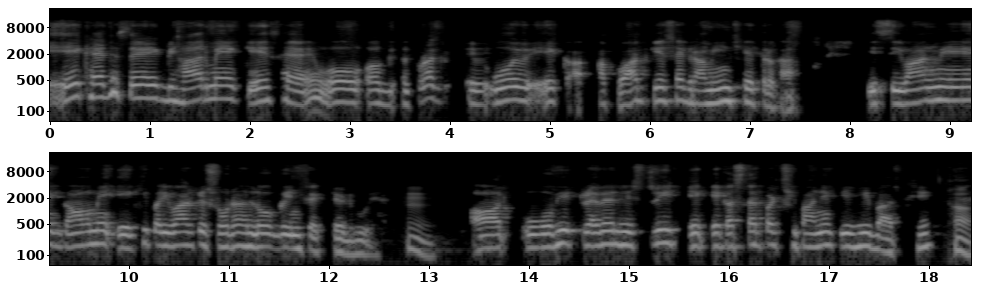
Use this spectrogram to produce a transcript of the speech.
एक है जैसे एक बिहार में एक केस है वो थोड़ा वो एक अपवाद केस है ग्रामीण क्षेत्र का इस सिवान में गाँव में एक ही परिवार के सोलह लोग इन्फेक्टेड हुए हैं और वो भी ट्रेवल हिस्ट्री एक एक स्तर पर छिपाने की ही बात थी हाँ।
